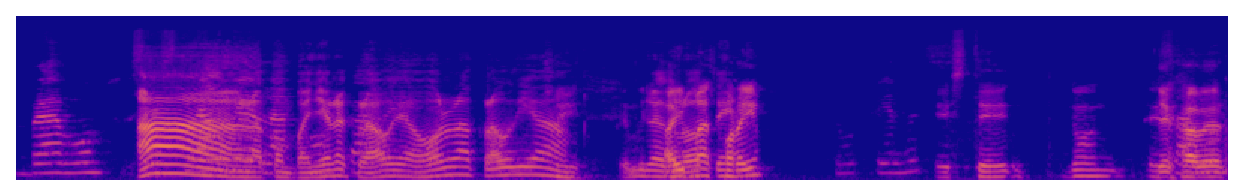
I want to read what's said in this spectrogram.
Bravo. Sí, Ah, Claudia, la compañera compa Claudia. de- Hola, Claudia. ¿Hay más por ahí? ¿Tú tienes? Este, no, eh, Deja ver.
